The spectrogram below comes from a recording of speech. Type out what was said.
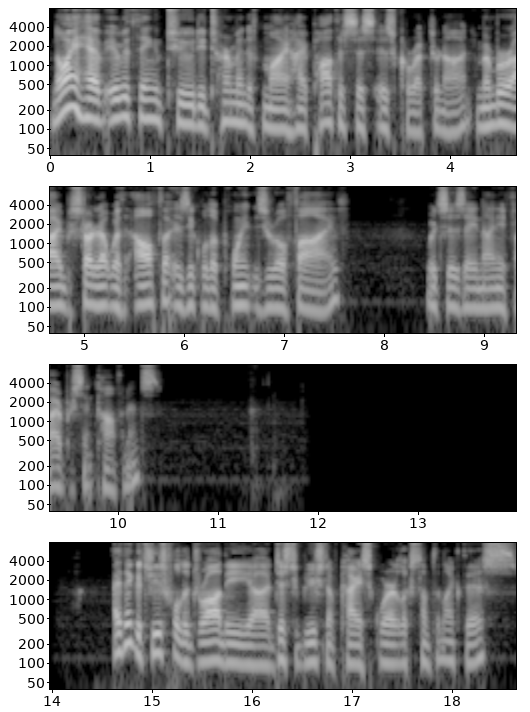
Now I have everything to determine if my hypothesis is correct or not. Remember I started out with alpha is equal to 0.05, which is a 95% confidence. I think it's useful to draw the uh, distribution of chi-square. It looks something like this.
